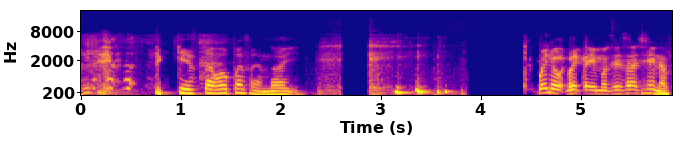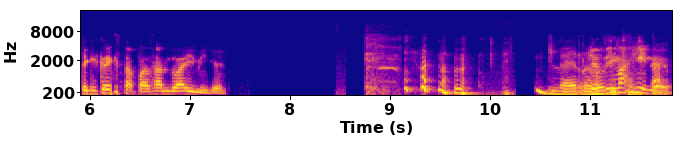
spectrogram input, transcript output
¿Qué estaba pasando ahí? Bueno, recreemos esa escena. ¿Usted qué cree que está pasando ahí, Miguel? La de rojo ¿Qué te peo.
